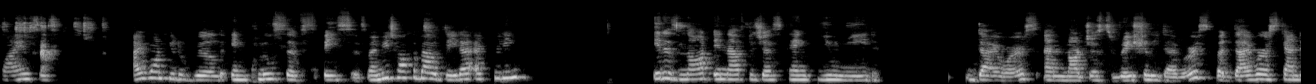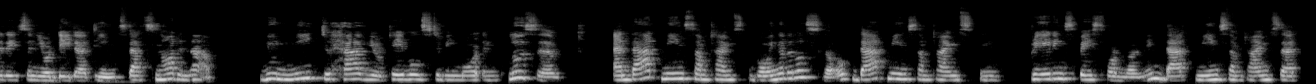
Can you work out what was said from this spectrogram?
clients is i want you to build inclusive spaces when we talk about data equity it is not enough to just think you need diverse and not just racially diverse but diverse candidates in your data teams that's not enough you need to have your tables to be more inclusive and that means sometimes going a little slow. That means sometimes creating space for learning. That means sometimes that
